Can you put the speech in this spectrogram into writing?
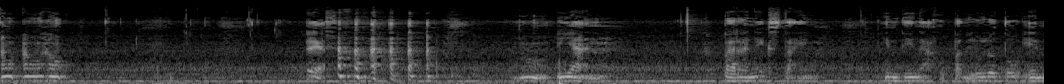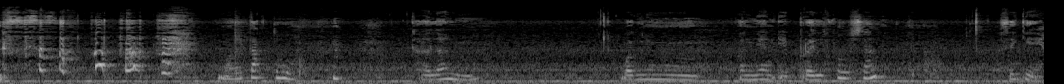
ang anghang. Eh. Ayan. mm, yan. Para next time, hindi na ako paglulutuin. Maltak to. Kala mo, wag niyong kanyan April Fools, ha? Sige.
